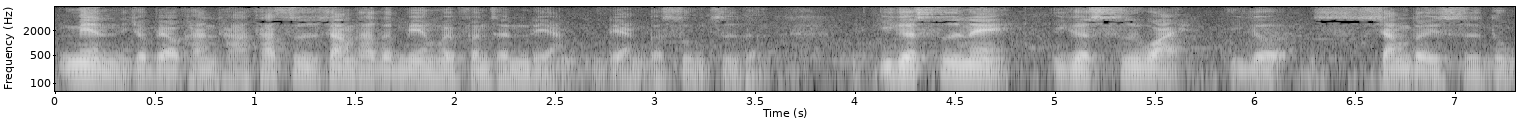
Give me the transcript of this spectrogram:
面你就不要看它，它事实上它的面会分成两两个数字的，一个室内，一个室外，一个相对湿度。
